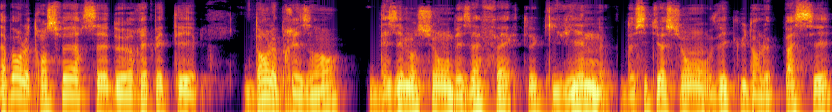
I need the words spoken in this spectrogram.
D'abord, le transfert, c'est de répéter dans le présent des émotions, des affects qui viennent de situations vécues dans le passé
